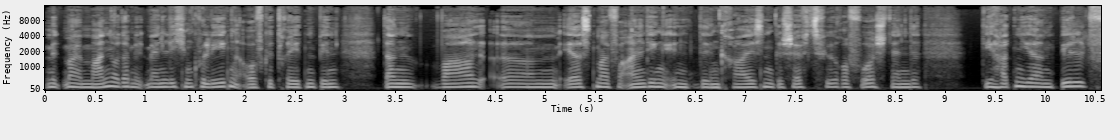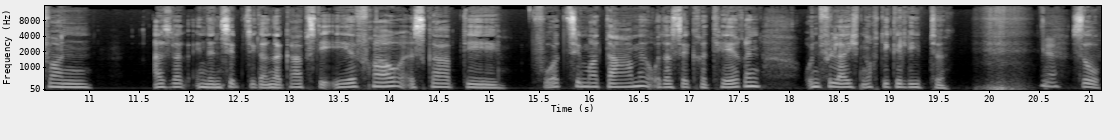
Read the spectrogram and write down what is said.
mit meinem Mann oder mit männlichen Kollegen aufgetreten bin, dann war ähm, erstmal vor allen Dingen in den Kreisen Geschäftsführer, Vorstände, die hatten ja ein Bild von, also in den 70ern, da gab es die Ehefrau, es gab die Vorzimmerdame oder Sekretärin und vielleicht noch die Geliebte. Ja. So,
